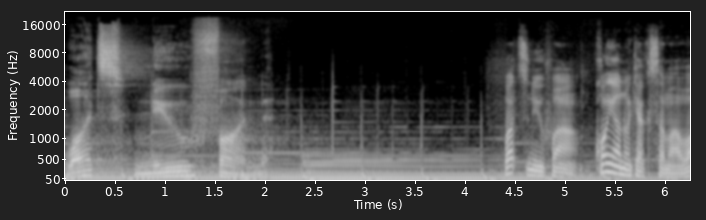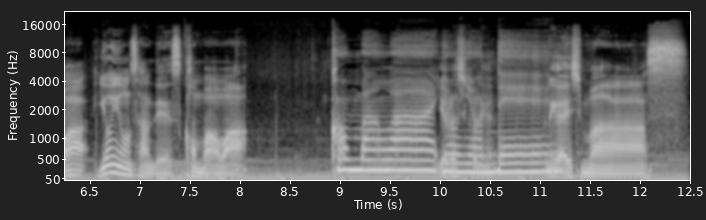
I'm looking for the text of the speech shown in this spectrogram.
What's new fun? What's New Fun 今夜のお客様はヨンヨンさんです。こんばんは。こんばんは、ヨンヨンです。お願いします。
